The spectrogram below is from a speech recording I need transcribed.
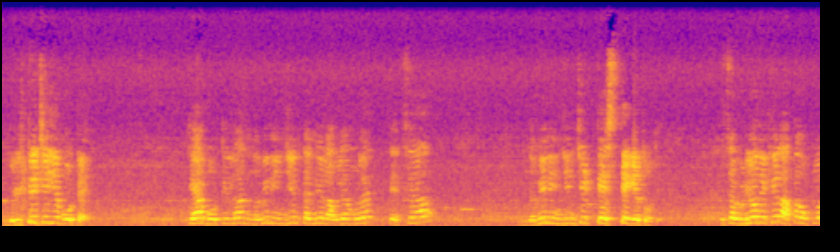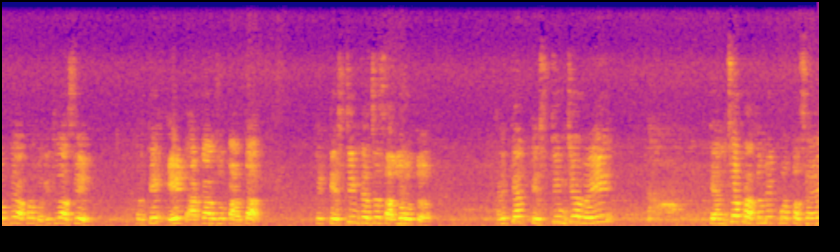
मिलिटरीची जी बोट आहे त्या बोटीला नवीन इंजिन त्यांनी लावल्यामुळे त्याच्या नवीन इंजिनची टेस्ट ते घेत होते. त्याचा व्हिडिओ देखील आता उपलब्ध आपण बघितला असेल. तर ते एट आकार जो काढतात ते टेस्टिंग त्यांचं चाललं होतं. आणि त्या टेस्टिंगच्या वेळी त्यांचं प्राथमिक मत असं आहे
